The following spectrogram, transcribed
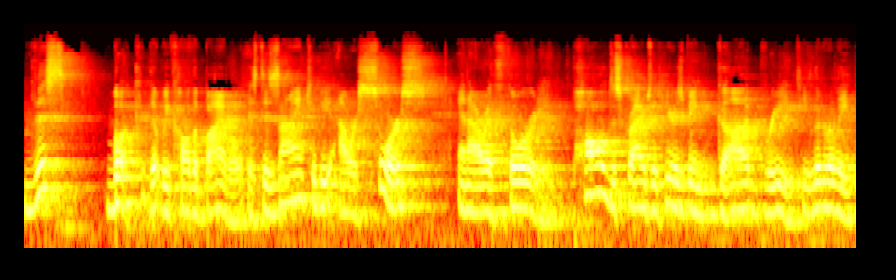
This book that we call the Bible is designed to be our source and our authority. Paul describes it here as being God breathed. He literally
